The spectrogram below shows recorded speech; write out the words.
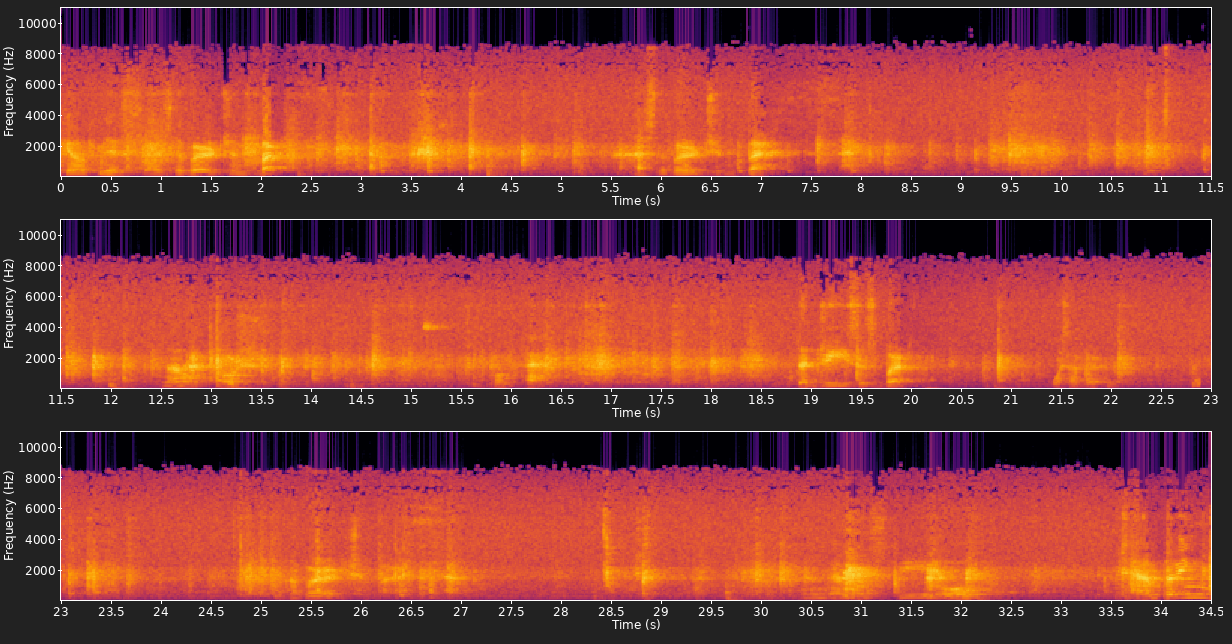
of this as the virgin birth. As the virgin birth. Now, of course, one fact that Jesus' birth was a virgin. A virgin. Tampering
